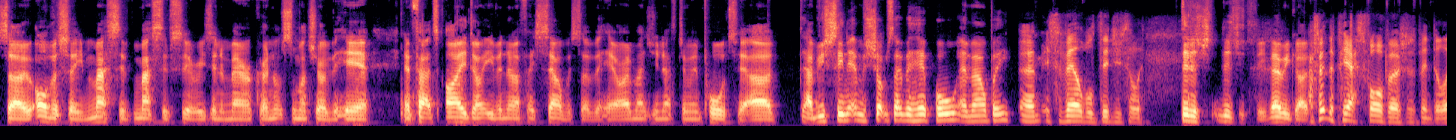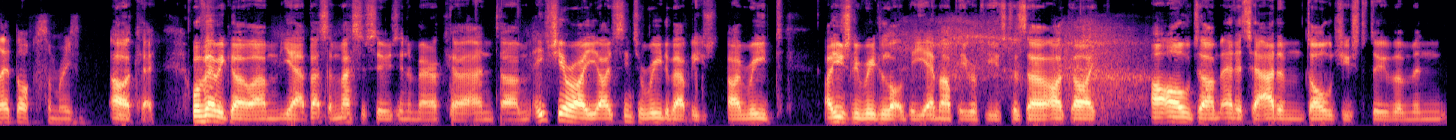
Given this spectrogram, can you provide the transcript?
So obviously, massive, massive series in America, not so much over here. In fact, I don't even know if they sell this over here. I imagine you have to import it. Uh, have you seen it in the shops over here, Paul? MLB? Um, it's available digitally. Digi- digitally. There we go. I think the PS4 version has been delayed though for some reason. Oh, okay. Well, there we go. Um, yeah, that's a massive series in America, and um, each year I, I seem to read about these. I read. I usually read a lot of the MLB reviews because uh, our guy our old um, editor Adam Dolge used to do them, and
